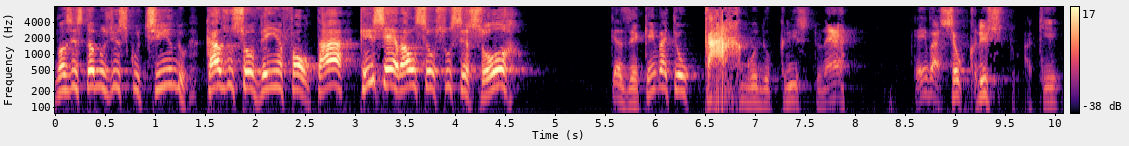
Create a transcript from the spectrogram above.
nós estamos discutindo, caso o Senhor venha faltar, quem será o seu sucessor? Quer dizer, quem vai ter o cargo do Cristo, né? Quem vai ser o Cristo aqui?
